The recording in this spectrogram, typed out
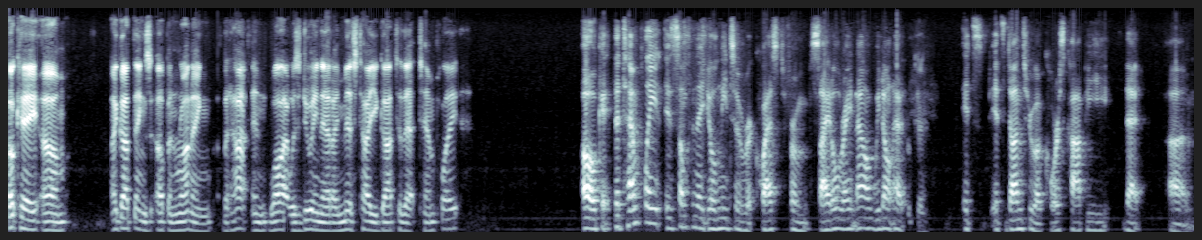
okay, um, I got things up and running, but how, and while I was doing that, I missed how you got to that template. Oh, okay. The template is something that you'll need to request from Seidel right now. We don't have, Okay, it's, it's done through a course copy that, um,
